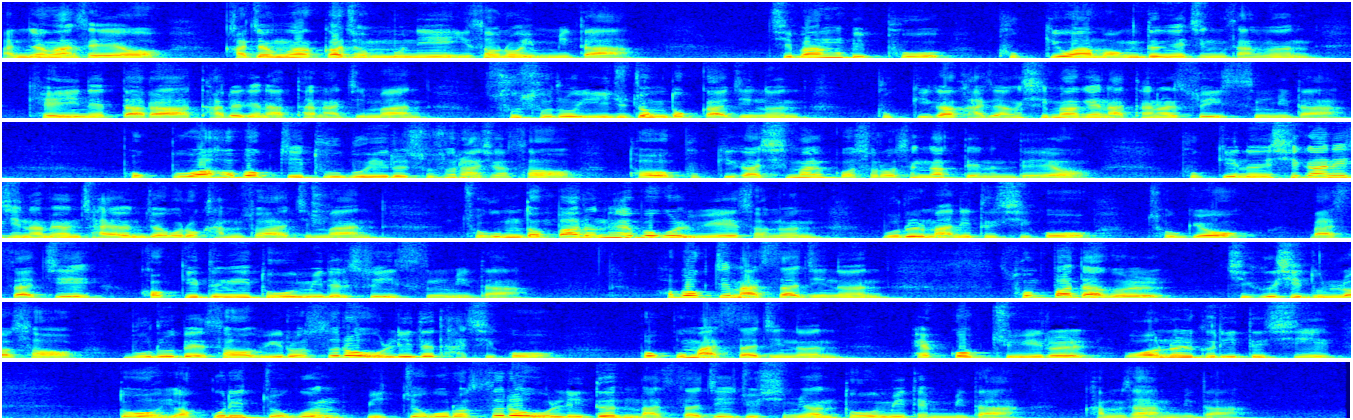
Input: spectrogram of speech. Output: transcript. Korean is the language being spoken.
안녕하세요. 가정의학과 전문의 이선호입니다. 지방흡입 후 붓기와 멍 등의 증상은 개인에 따라 다르게 나타나지만 수술 후 2주 정도까지는 붓기가 가장 심하게 나타날 수 있습니다. 복부와 허벅지 두 부위를 수술하셔서 더욱 붓기가 심할 것으로 생각되는데요. 붓기는 시간이 지나면 자연적으로 감소하지만 조금 더 빠른 회복을 위해서는 물을 많이 드시고 족욕, 마사지, 걷기 등이 도움이 될 수 있습니다. 허벅지 마사지는 손바닥을 지그시 눌러서 무릎에서 위로 쓸어 올리듯 하시고 복부 마사지는 배꼽 주위를 원을 그리듯이 또 옆구리 쪽은 위쪽으로 쓸어 올리듯 마사지 해주시면 도움이 됩니다. 감사합니다.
